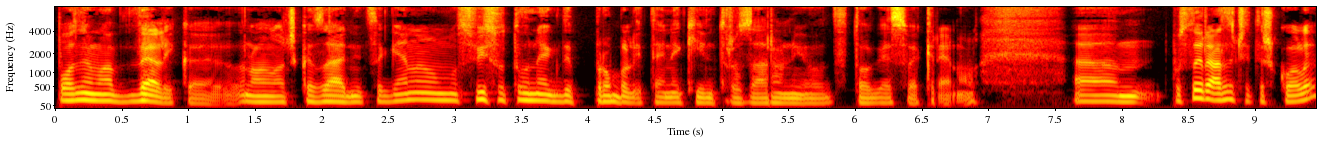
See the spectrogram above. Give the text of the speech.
poznajemo velika je ronilačka zajednica generalno, svi su tu negde probali taj neki intro zaroni, od toga je sve krenulo. Um, postoje različite škole,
